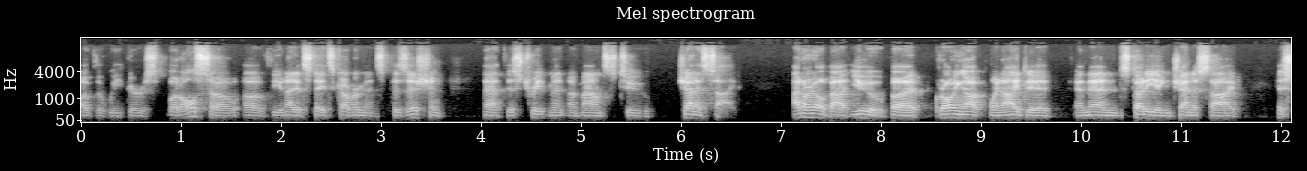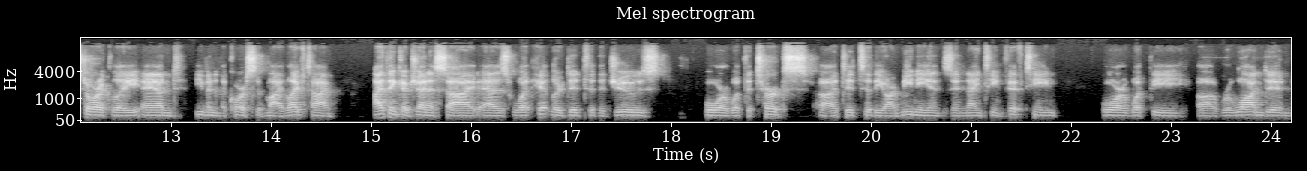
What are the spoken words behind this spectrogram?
of the Uyghurs, but also of the United States government's position that this treatment amounts to genocide. I don't know about you, but growing up when I did, and then studying genocide historically and even in the course of my lifetime, I think of genocide as what Hitler did to the Jews or what the Turks uh, did to the Armenians in 1915, or what the uh, Rwandan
